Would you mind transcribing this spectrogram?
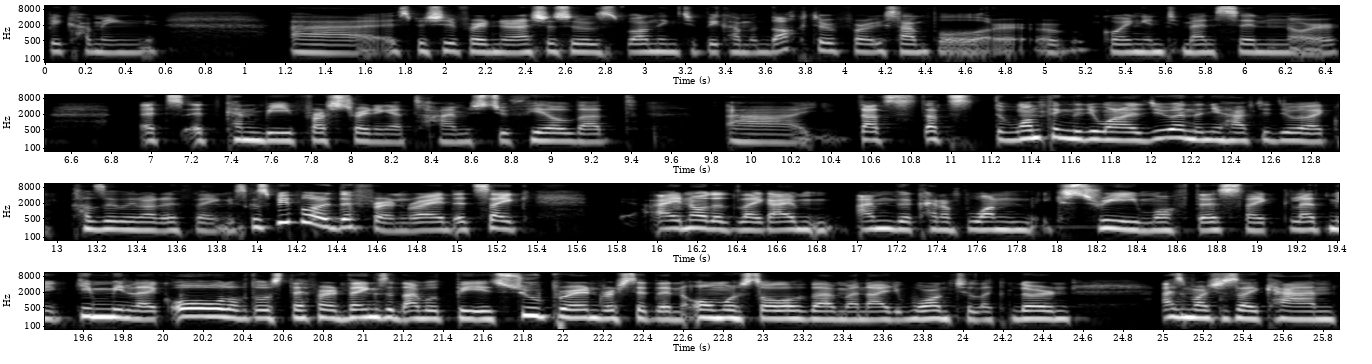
becoming uh, especially for international students wanting to become a doctor, for example, or, or going into medicine, or it's it can be frustrating at times to feel that uh, that's that's the one thing that you want to do, and then you have to do like a zillion other things because people are different, right? It's like I know that like I'm I'm the kind of one extreme of this. Like let me give me like all of those different things, and I would be super interested in almost all of them, and I want to like learn as much as I can.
